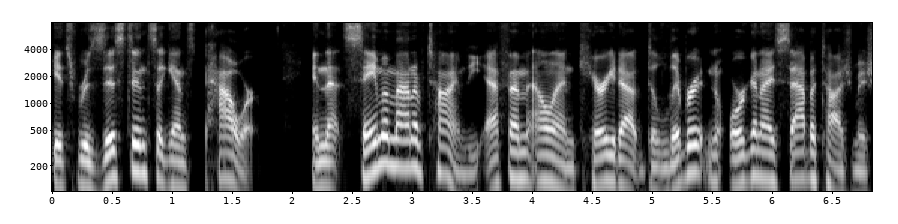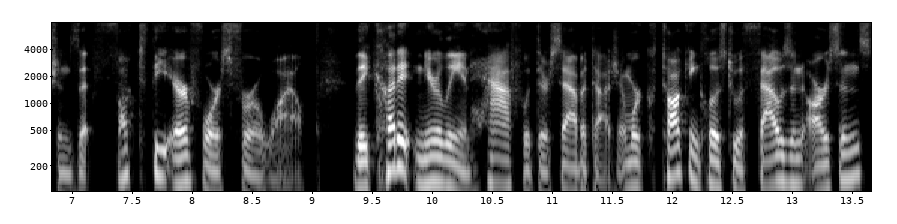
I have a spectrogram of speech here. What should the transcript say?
it's resistance against power. In that same amount of time, the FMLN carried out deliberate and organized sabotage missions that fucked the Air Force for a while. They cut it nearly in half with their sabotage, and we're talking close to a thousand arsons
